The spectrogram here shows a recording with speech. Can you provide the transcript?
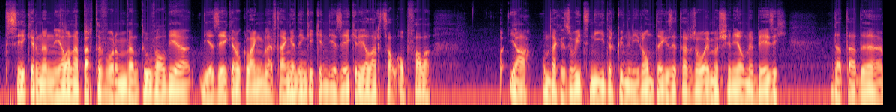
het is zeker een hele aparte vorm van toeval die, die zeker ook lang blijft hangen, denk ik. En die zeker heel hard zal opvallen. Ja, omdat je zoiets niet, er kunnen niet rond tegen, zit daar zo emotioneel mee bezig. Dat dat, uh,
